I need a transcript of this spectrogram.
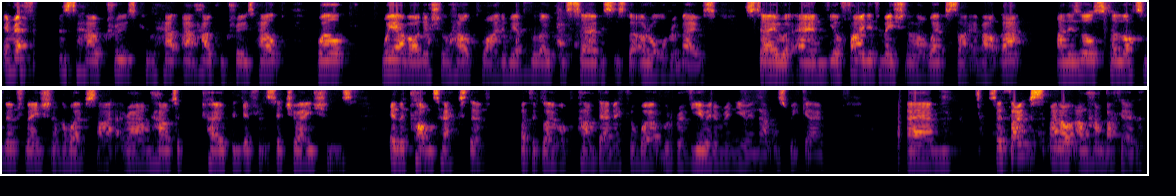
in reference to how Cruse can help, uh, how can Cruse help? Well, we have our national helpline and we have local services that are all remote. So um, you'll find information on our website about that. And there's also lots of information on the website around how to cope in different situations in the context of, of the global pandemic. And we're, we're reviewing and renewing that as we go. Um, so thanks, and I'll, I'll, hand back over.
